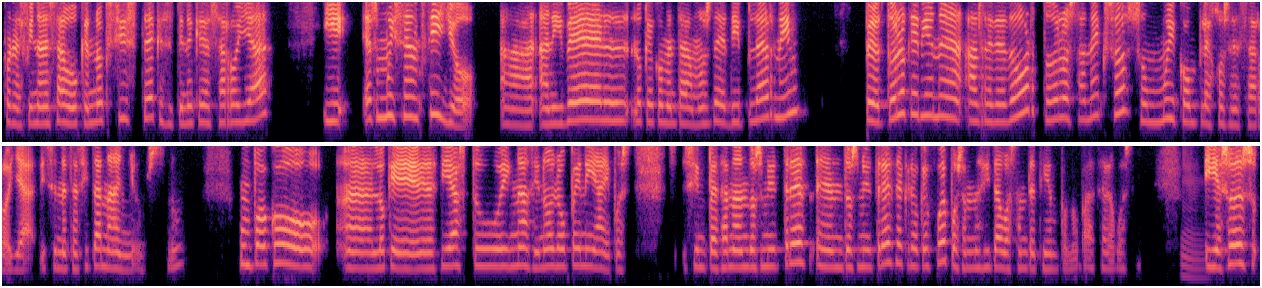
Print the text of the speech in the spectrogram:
porque al final es algo que no existe, que se tiene que desarrollar y es muy sencillo a, a nivel, lo que comentábamos, de deep learning, pero todo lo que viene alrededor, todos los anexos son muy complejos de desarrollar y se necesitan años, ¿no? Un poco eh, lo que decías tú, Ignacio, ¿no? El OpenAI, pues si empezaron en 2013, en 2013 creo que fue, pues han necesitado bastante tiempo, ¿no? Para hacer algo así. Mm. Y eso es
